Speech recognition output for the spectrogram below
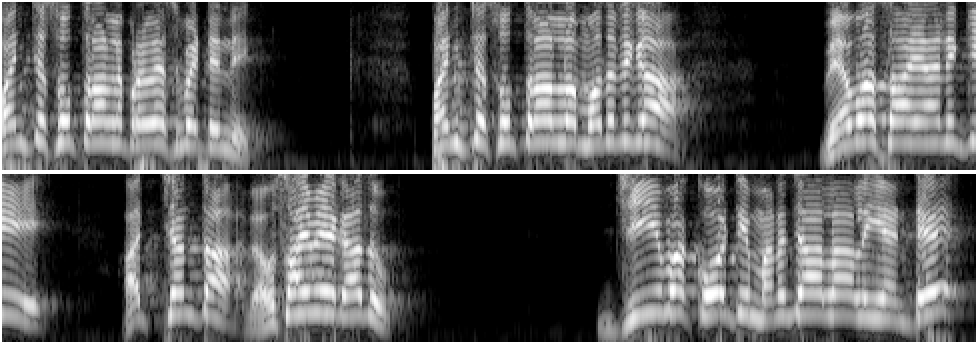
పంచసూత్రాలను ప్రవేశపెట్టింది. పంచసూత్రాల్లో మొదటిగా వ్యవసాయానికి అత్యంత వ్యవసాయమే కాదు జీవకోటి మనజాలాలి అంటే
